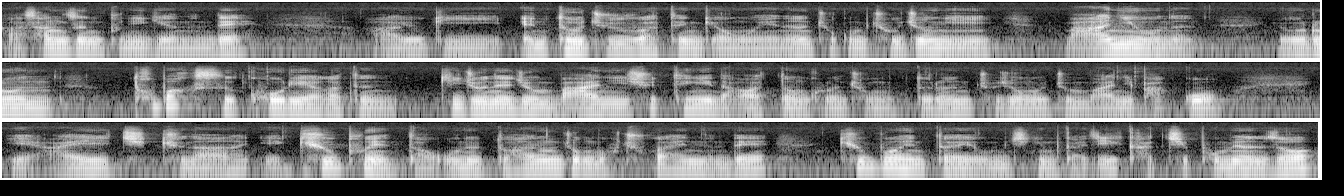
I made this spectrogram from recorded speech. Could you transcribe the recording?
아, 상승 분위기였는데 아, 여기 엔터주 같은 경우에는 조금 조정이 많이 오는 요런 토박스 코리아 같은 기존에 좀 많이 슈팅이 나왔던 그런 종목들은 조정을 좀 많이 받고 예, IHQ나 예, 큐브 엔터 오늘 또 하는 종목 추가했는데 큐브 엔터의 움직임까지 같이 보면서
